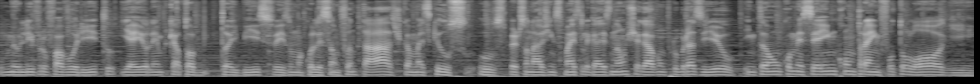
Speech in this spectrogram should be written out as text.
o meu livro favorito, e aí eu lembro que a Toy Biz fez uma coleção fantástica, mas que os, os personagens mais legais não chegavam pro Brasil. Então comecei a encontrar em Fotolog,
